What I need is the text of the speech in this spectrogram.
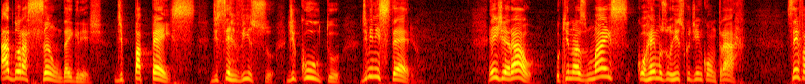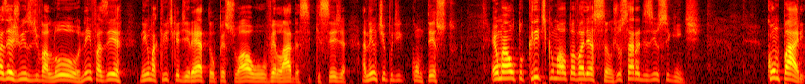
adoração da igreja, de papéis, de serviço, de culto, de ministério. Em geral, o que nós mais corremos o risco de encontrar, sem fazer juízo de valor, nem fazer nenhuma crítica direta ou pessoal ou velada, que seja, a nenhum tipo de contexto, é uma autocrítica e uma autoavaliação. Jussara dizia o seguinte: compare,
